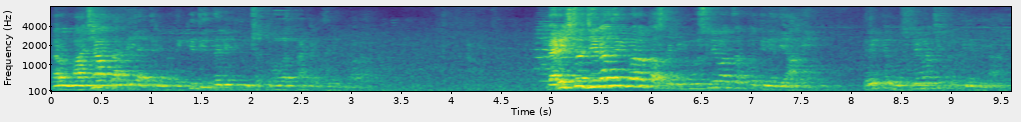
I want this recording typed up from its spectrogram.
कारण माझ्या दांडी यात्रेमध्ये किती दलित तुमच्या तुरुंगात अटक झाली बघा बॅरिस्टर जिना जरी म्हणत असले की मुस्लिमांचा प्रतिनिधी आहे तरी ते मुस्लिमांचे प्रतिनिधी आहे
